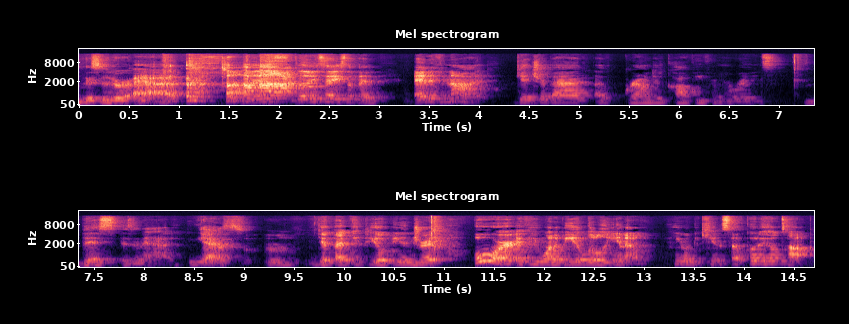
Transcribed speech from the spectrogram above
This is your ad. Let me tell you something. And if not, get your bag of grounded coffee from Haroon's. This is an ad. yes. Mm. get that Ethiopian drip. Or if you want to be a little, you know, you want to be cute and stuff, go to Hilltop.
